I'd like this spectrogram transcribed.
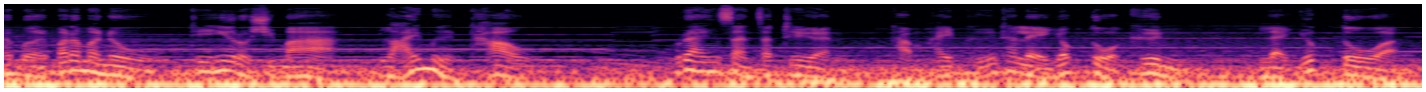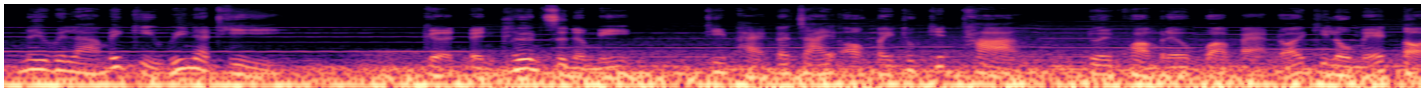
ระเบิดปรมาณูที่ฮิโรชิมาหลายหมื่นเท่า แรงสั่นสะเทือนทำให้พื้นทะเลยกตัวขึ้น และยุบตัวในเวลาไม่กี่วินาที เกิดเป็นคลื่นสึนามิที่แผ่กระจายออกไปทุกทิศทาง ด้วยความเร็วกว่า 800 กิโลเมตรต่อ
